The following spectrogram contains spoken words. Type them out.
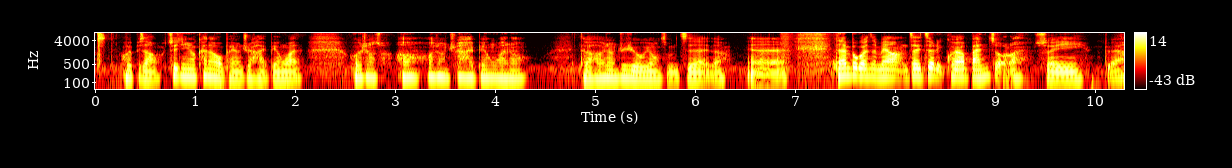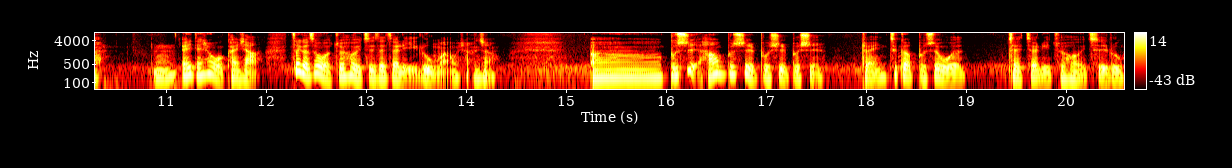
我也不知道，最近又看到我朋友去海边玩，我就想说，哦，好想去海边玩哦，对，好想去游泳什么之类的，嗯。但不管怎么样，在这里快要搬走了，所以，对啊，嗯，哎，等一下我看一下，这个是我最后一次在这里录吗？我想想，嗯，不是，好像不是，不是，不是，对，这个不是我。在这里最后一次录，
